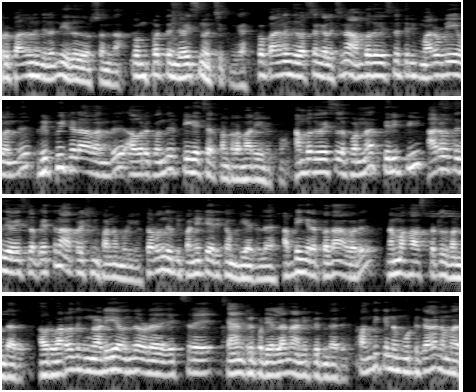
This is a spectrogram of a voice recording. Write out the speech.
ஒரு பதினஞ்சுலேருந்து இருபது வருஷம் தான் இப்போ முப்பத்தஞ்சு வயசுன்னு வச்சுக்கோங்க. இப்போ பதினஞ்சு வருஷம் கழிச்சுன்னா ஐம்பது வயசில் திருப்பி மறுபடியும் வந்து ரிப்பீட்டடாக வந்து அவருக்கு வந்து டிஹெச்ஆர் பண்ணுற மாதிரி இருக்கும். ஐம்பது வயசில் பண்ணால் திருப்பி அறுபத்தஞ்சு வயசில் எத்தனை ஆப்ரேஷன் பண்ண முடியும்? தொடர்ந்து இப்படி பண்ணிட்டே இருக்க முடியாதுல்ல? அப்படிங்கிறப்ப தான் அவர் நம்ம ஹாஸ்பிட்டல் வந்தார். அவர் வர்றதுக்கு முன்னாடியே வந்து அவரோட எக்ஸ்ரே ஸ்கேன் ரிப்போர்ட் எல்லாமே அனுப்பியிருந்தாரு. பந்திக்கிண்ண மூட்டுக்காக நம்ம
